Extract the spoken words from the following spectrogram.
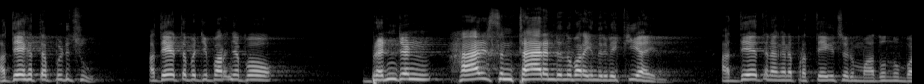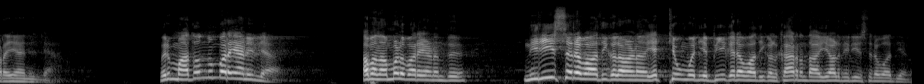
അദ്ദേഹത്തെ പിടിച്ചു. അദ്ദേഹത്തെ പറ്റി പറഞ്ഞപ്പോൾ ബ്രണ്ടൻ ഹാരിസൺ ടാരന്റ് എന്ന് പറയുന്ന ഒരു വ്യക്തിയായിരുന്നു. അദ്ദേഹത്തിന് അങ്ങനെ പ്രത്യേകിച്ച് ഒരു മതമൊന്നും പറയാനില്ല. ഒരു മതമൊന്നും പറയാനില്ല. അപ്പൊ നമ്മൾ പറയണത് നിരീശ്വരവാദികളാണ് ഏറ്റവും വലിയ ഭീകരവാദികൾ. കാരണം എന്താ? അയാൾ നിരീശ്വരവാദിയാണ്.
